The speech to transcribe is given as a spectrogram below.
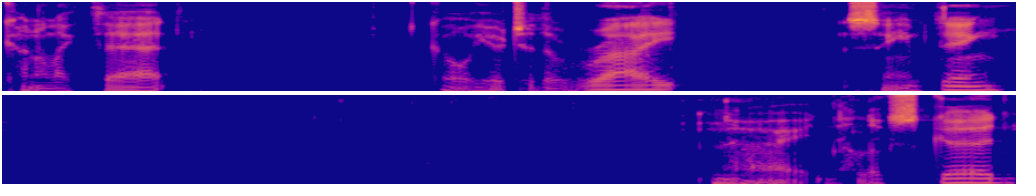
kind of like that. Go here to the right, same thing. Alright, that looks good.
